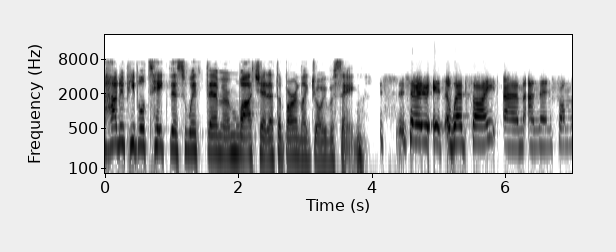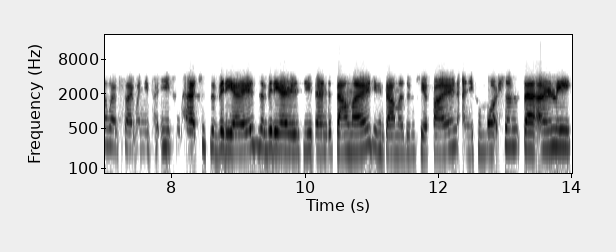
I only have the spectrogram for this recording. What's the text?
how do people take this with them and watch it at the barn, like Joey was saying? so it's a website, um, and then from the website, when you put, you can purchase the videos. The videos you then just download. You can download them to your phone, and you can watch them. They're only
